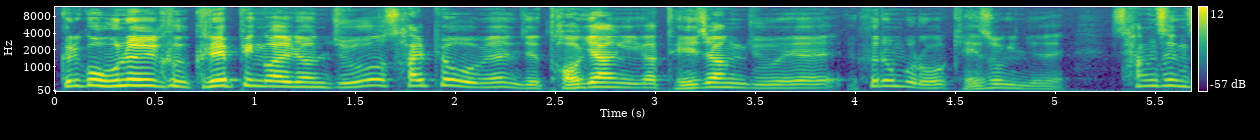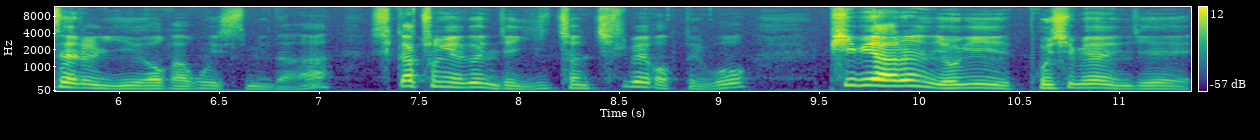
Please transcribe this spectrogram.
그리고 오늘 그 그래핀 관련주 살펴보면 이제 덕양이가 대장주의 흐름으로 계속 이제 상승세를 이어가고 있습니다. 시가총액은 이제 2,700억 되고 PBR은 여기 보시면 이제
